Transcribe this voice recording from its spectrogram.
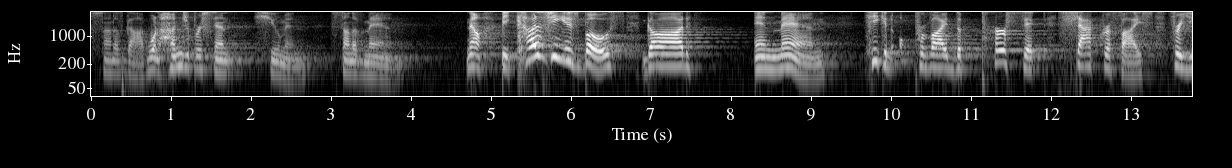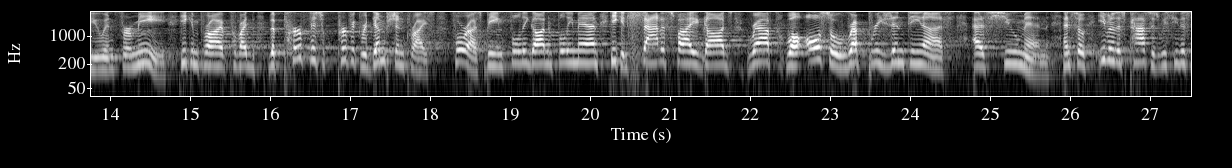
Son of God, 100% human, Son of Man. Now, because he is both God and man, he can provide the perfect sacrifice for you and for me. He can provide, the perfect, perfect redemption price for us, being fully God and fully man. He can satisfy God's wrath while also representing us as human. And so, even in this passage, we see this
